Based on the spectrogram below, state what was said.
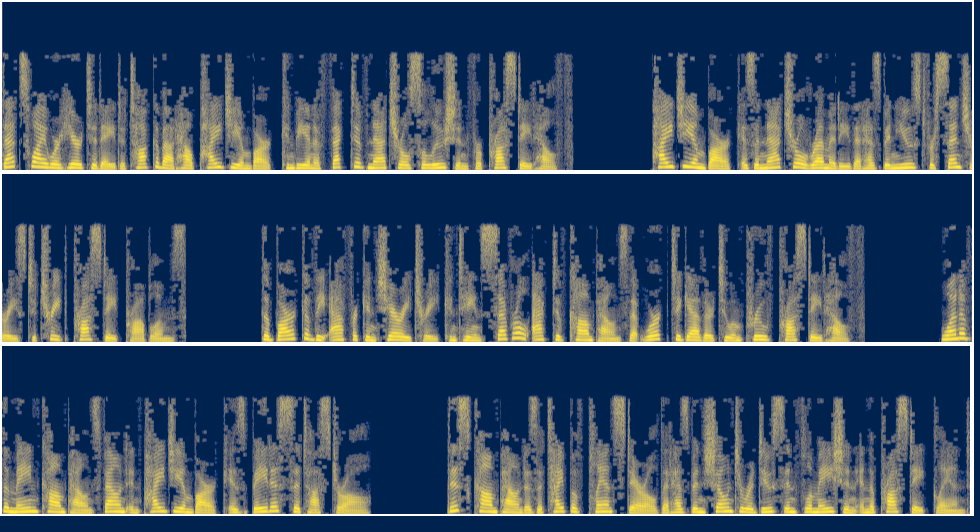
That's why we're here today to talk about how pygeum bark can be an effective natural solution for prostate health. Pygeum bark is a natural remedy that has been used for centuries to treat prostate problems. The bark of the African cherry tree contains several active compounds that work together to improve prostate health. One of the main compounds found in pygeum bark is beta-sitosterol. This compound is a type of plant sterol that has been shown to reduce inflammation in the prostate gland.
